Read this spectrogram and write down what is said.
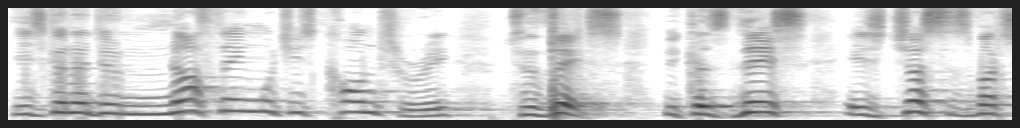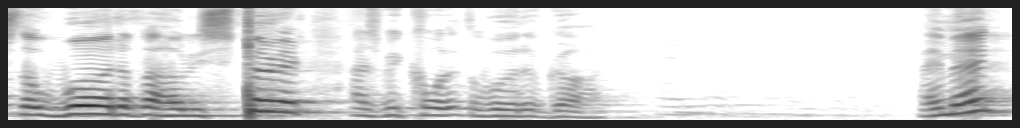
He's going to do nothing which is contrary to this, because this is just as much the word of the Holy Spirit as we call it the word of God. Amen? Amen?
